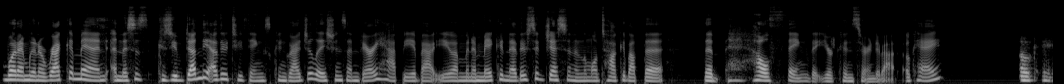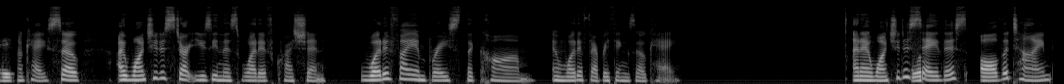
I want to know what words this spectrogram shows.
what I'm going to recommend, and this is because you've done the other two things. Congratulations! I'm very happy about you. I'm going to make another suggestion, and then we'll talk about the the health thing that you're concerned about. Okay? okay. Okay. So I want you to start using this what if question. What if I embrace the calm, and what if everything's okay? And I want you to say this all the time,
